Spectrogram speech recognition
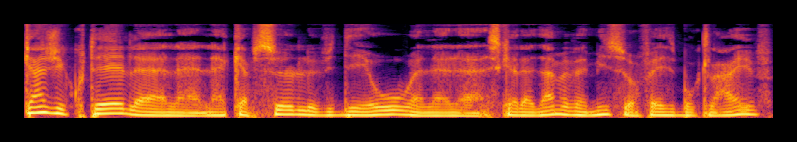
quand j'écoutais la, la, la capsule vidéo, la- ce que la dame avait mis sur Facebook Live,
